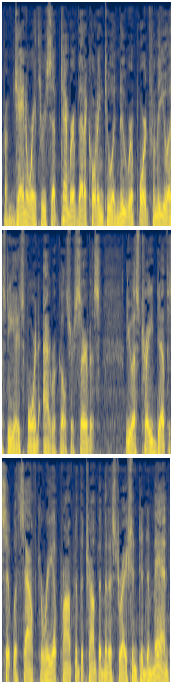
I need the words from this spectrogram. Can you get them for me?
from January through September, that according to a new report from the USDA's Foreign Agriculture Service. The U.S. trade deficit with South Korea prompted the Trump administration to demand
